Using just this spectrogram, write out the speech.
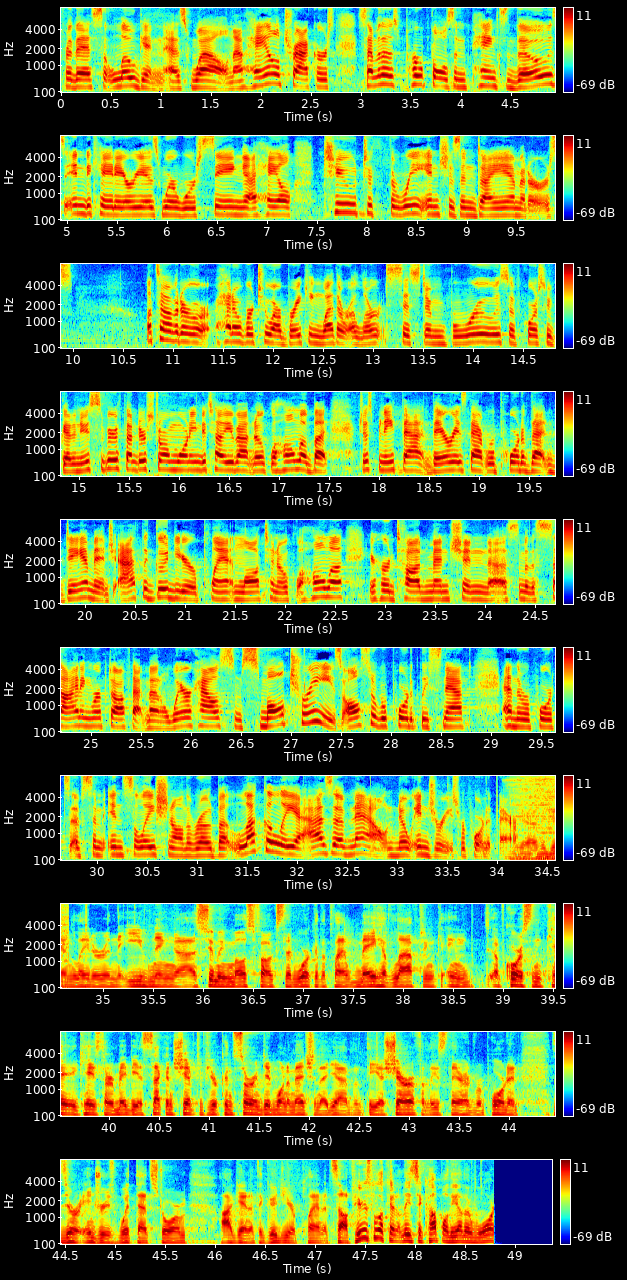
for this Logan as well. Now hail trackers, some of those purples and pinks, those indicate areas where we're seeing a hail two to three inches in diameters. Let's head over to our breaking weather alert system, Bruce. Of course, we've got a new severe thunderstorm warning to tell you about in Oklahoma, but just beneath that, there is that report of that damage at the Goodyear plant in Lawton, Oklahoma. You heard Todd mention uh, some of the siding ripped off that metal warehouse, some small trees also reportedly snapped, and the reports of some insulation on the road. But luckily, as of now, no injuries reported there. Yeah, and again, later in the evening, uh, assuming most folks that work at the plant may have left, and, and of course, in, in case there may be a second second shift. If you're concerned, did want to mention that, yeah, but the uh, sheriff at least there had reported zero injuries with that storm, uh, again, at the Goodyear plant itself. Here's a look at at least a couple of the other warnings.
